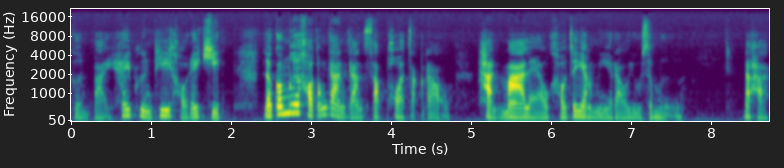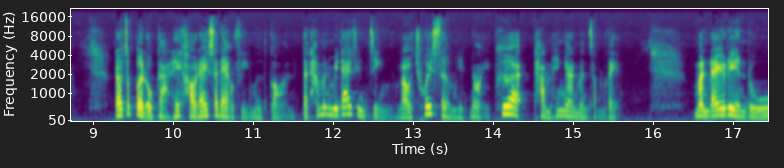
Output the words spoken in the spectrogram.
เกินไป ให้พื้นที่เขาได้คิด แล้วก็เมื่อเขาต้องการการ support จากเรา หันมาแล้วเขาจะยังมีเราอยู่เสมอนะคะ เราจะเปิดโอกาสให้เขาได้แสดงฝีมือก่อน แต่ถ้ามันไม่ได้จริง ๆ เราช่วยเสริมนิดหน่อย เพื่อทำให้งานมันสำเร็จ มันได้เรียนรู้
